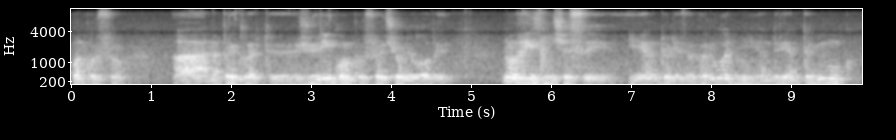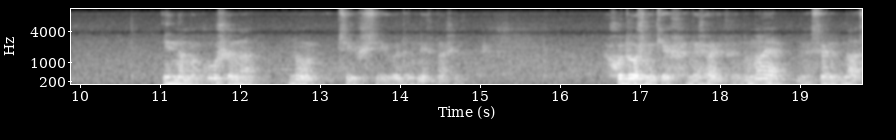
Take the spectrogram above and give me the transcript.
конкурсу. А, наприклад, журі конкурсу очолювали ну, в різні часи. І Анатолій Загородній, Андрій Антонюк, Інна Макушина, ну, цих всі видатних наших художників, на жаль, вже немає серед нас.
